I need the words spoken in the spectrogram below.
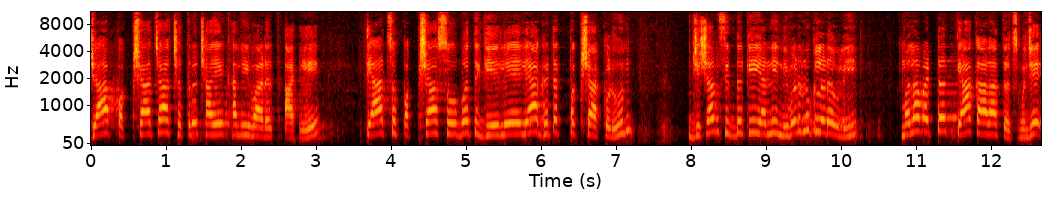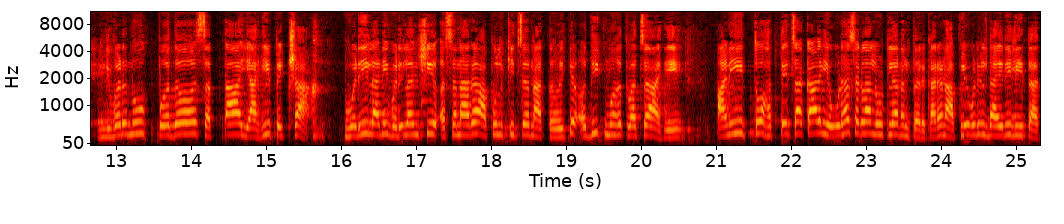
ज्या पक्षाच्या छत्रछायेखाली वाढत आहे त्याच पक्षासोबत गेलेल्या घटक पक्षाकडून जिशान सिद्दकी यांनी निवडणूक लढवली. मला वाटतं त्या काळातच म्हणजे निवडणूक पद सत्ता याही पेक्षा वडील आणि वडिलांशी असणारं आपुलकीचं नातं हे अधिक महत्वाचं आहे. आणि तो हत्येचा काळ एवढा सगळा लोटल्यानंतर कारण आपले वडील डायरी लिहितात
